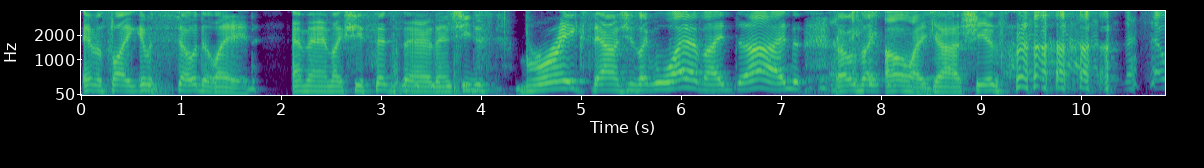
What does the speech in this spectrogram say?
it was like it was so delayed and then like she sits there then she just breaks down she's like what have i done i was like oh my gosh she is that's, that's so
